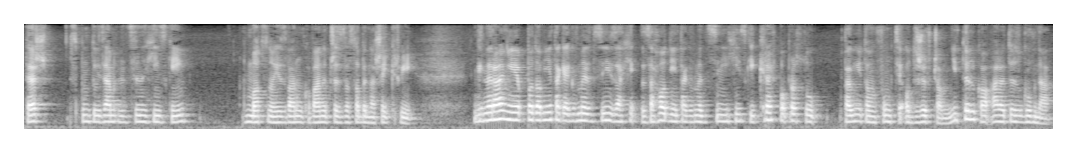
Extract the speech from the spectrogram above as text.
też z punktu widzenia medycyny chińskiej mocno jest warunkowany przez zasoby naszej krwi. Generalnie podobnie tak jak w medycynie zachodniej, tak w medycynie chińskiej krew po prostu pełni tą funkcję odżywczą. Nie tylko, ale to jest główna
